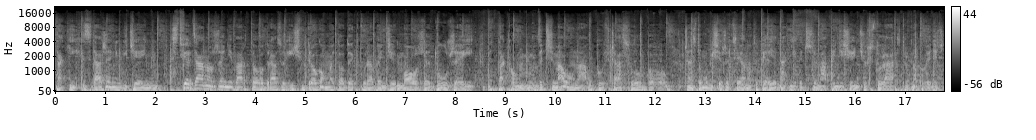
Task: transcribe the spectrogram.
takich zdarzeń, gdzie stwierdzano, że nie warto od razu iść w drogą metodę, która będzie może dłużej taką wytrzymałą na upływ czasu, bo często mówi się, że cyjanotypia jednak nie wytrzyma 50-100 lat, trudno powiedzieć.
